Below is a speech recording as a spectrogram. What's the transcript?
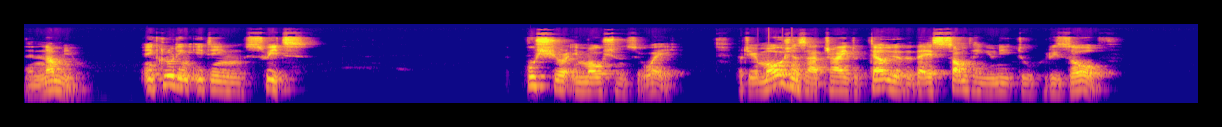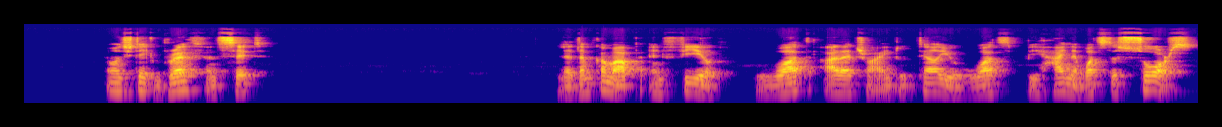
They numb you, including eating sweets. Push your emotions away. But your emotions are trying to tell you that there is something you need to resolve. I want you to take a breath and sit. Let them come up and feel what are they trying to tell you? What's behind them? What's the source?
